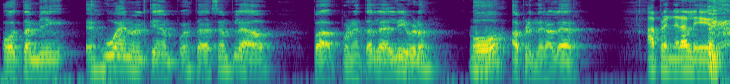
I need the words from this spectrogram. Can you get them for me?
O también es bueno el tiempo de estar desempleado para ponerte a leer el libro. O aprender a leer. Aprender a leer.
